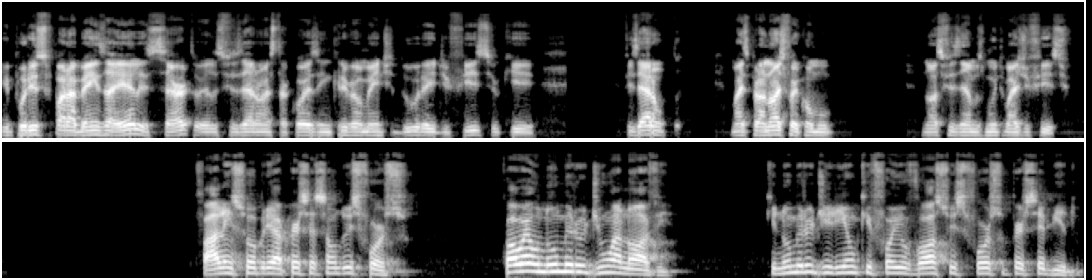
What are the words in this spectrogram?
E por isso, parabéns a eles, certo? Eles fizeram esta coisa incrivelmente dura e difícil que fizeram, mas para nós foi como nós fizemos muito mais difícil. Falem sobre a percepção do esforço. Qual é o número de 1 a 9? Que número diriam que foi o vosso esforço percebido?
